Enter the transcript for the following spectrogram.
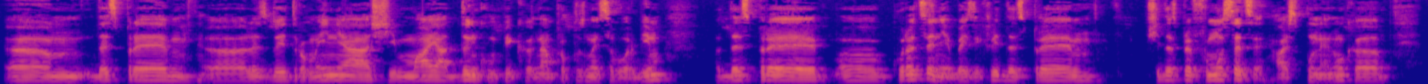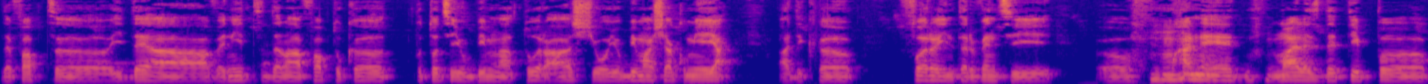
Um, despre uh, Lesduit România și mai adânc un pic ne-am propus noi să vorbim despre curățenie, basically, despre și despre frumusețe, aș spune, nu? Că de fapt, uh, ideea a venit de la faptul că cu toții iubim natura și o iubim așa cum e ea. Adică fără intervenții uh, umane, mai ales de tip uh,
